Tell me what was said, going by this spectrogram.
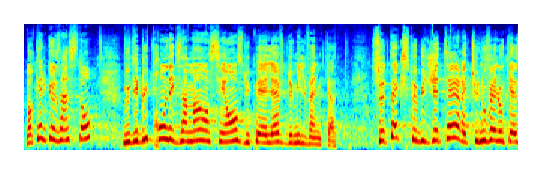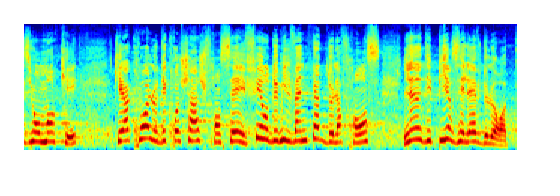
Dans quelques instants, nous débuterons l'examen en séance du PLF 2024. Ce texte budgétaire est une nouvelle occasion manquée qui accroît le décrochage français et fait en 2024 de la France l'un des pires élèves de l'Europe.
